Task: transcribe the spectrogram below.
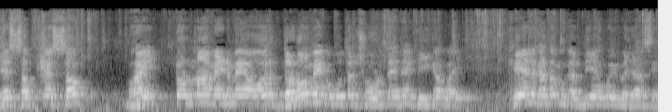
ये सबके सब भाई टूर्नामेंट में और दड़ों में कबूतर छोड़ते थे, ठीक है भाई। खेल खत्म कर दिया कोई वजह से।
